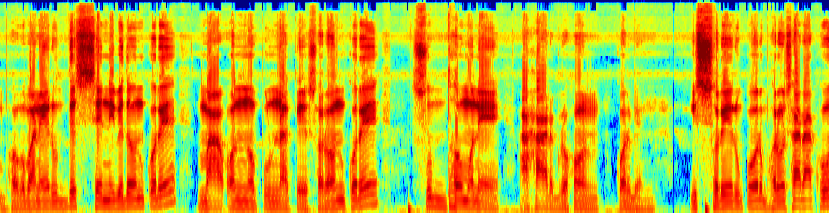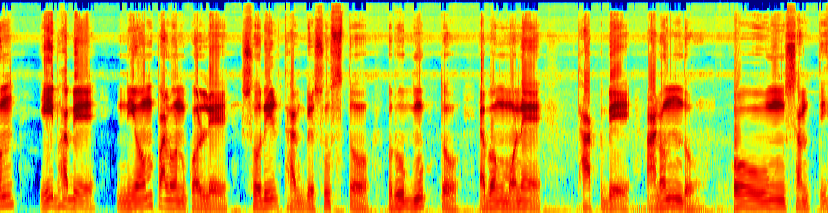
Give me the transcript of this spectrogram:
ভগবানের উদ্দেশ্যে নিবেদন করে মা অন্নপূর্ণাকে স্মরণ করে শুদ্ধ মনে আহার গ্রহণ করবেন। ঈশ্বরের উপর ভরসা রাখুন, এইভাবে নিয়ম পালন করলে শরীর থাকবে সুস্থ, রোগমুক্ত এবং মনে থাকবে আনন্দ। ওং শান্তি।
